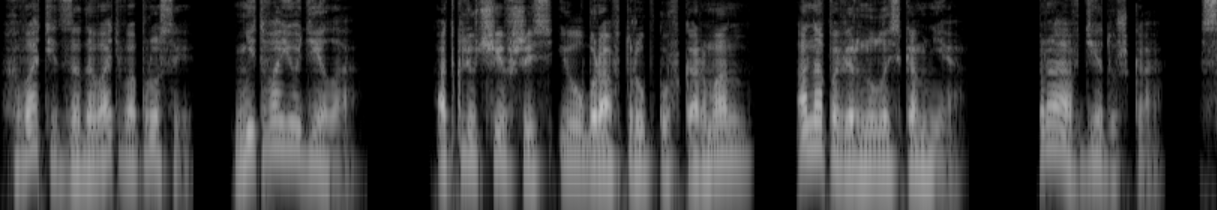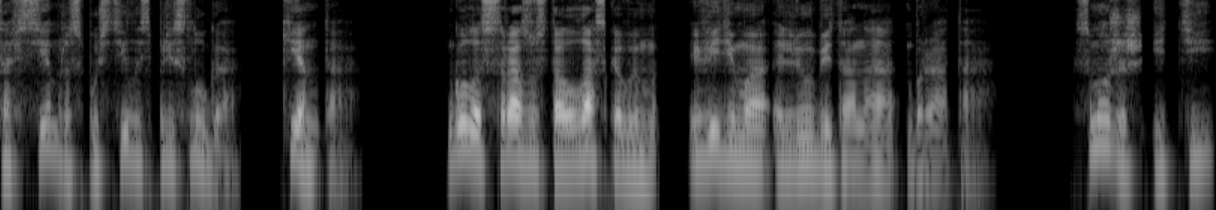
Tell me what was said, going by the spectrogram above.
Хватит задавать вопросы. Не твое дело. Отключившись и убрав трубку в карман, она повернулась ко мне. «Прав, дедушка, совсем распустилась прислуга. Кента». Голос сразу стал ласковым, видимо, любит она брата. «Сможешь идти?»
